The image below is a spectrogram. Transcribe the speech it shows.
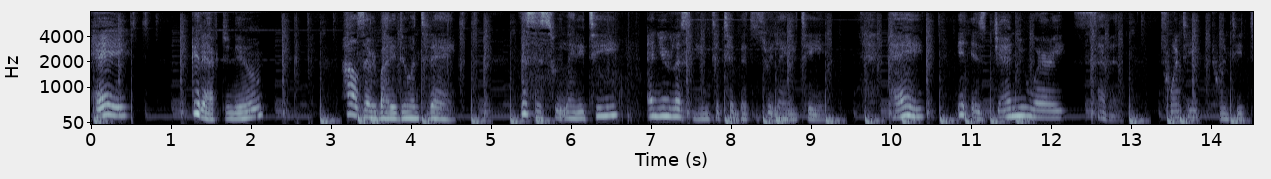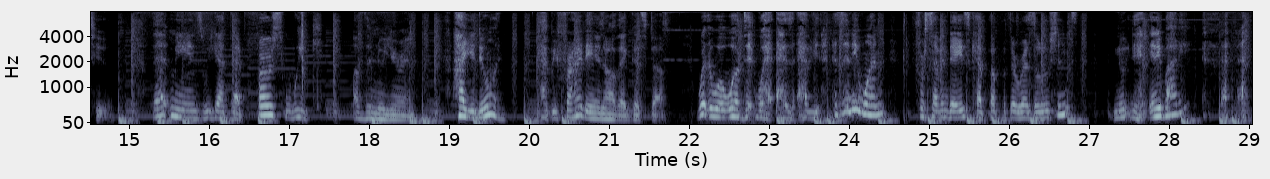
Hey, good afternoon. How's everybody doing today? This is Sweet Lady T, and you're listening to Tidbits of Sweet Lady T. Hey, it is January 7th, 2022. That means we got that first week of the new year in. How you doing? Happy Friday and all that good stuff. What, what, what, what has, have you, has anyone for seven days kept up with their resolutions? New, anybody?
